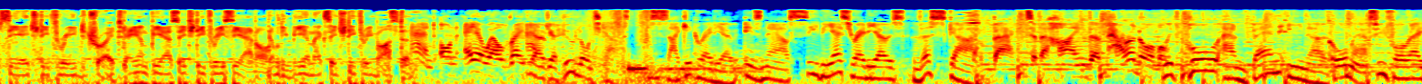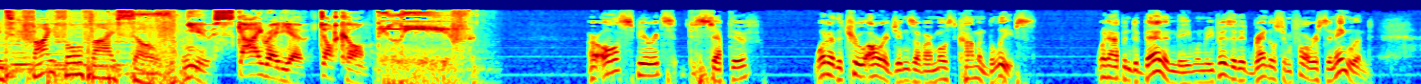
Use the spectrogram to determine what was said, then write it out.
KMC HD3 Detroit, KMPS HD3 Seattle, WBMX HD3 Boston. And on AOL Radio and Yahoo Launchcast. Psychic Radio is now CBS Radio's The Sky. Back to Behind the Paranormal. With Paul and Ben Eno. Call now 248-545-SOUL. New skyradio.com. Believe. Are all spirits deceptive? What are the true origins of our most common beliefs? What happened to Ben and me when we visited Rendlesham Forest in England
